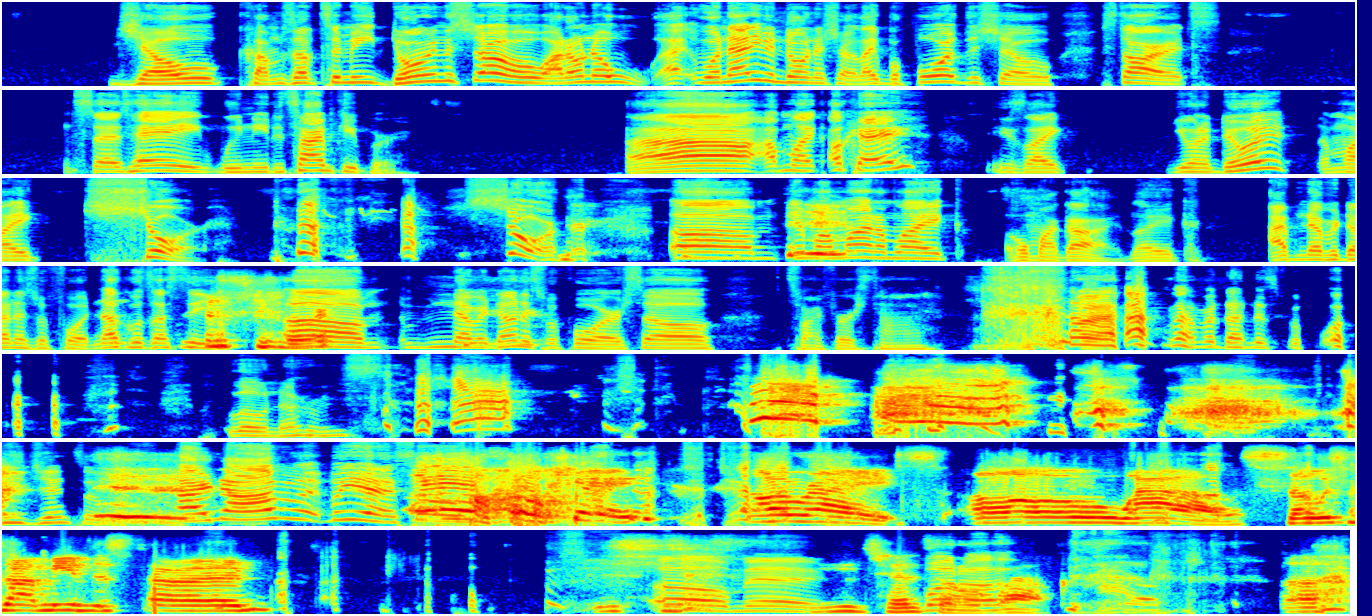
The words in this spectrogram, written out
Joe comes up to me during the show. I don't know, well, not even during the show, like before the show starts, says, "Hey, we need a timekeeper." Uh, I'm like, okay. He's like, "You want to do it?" I'm like, "Sure, sure." Um, in my mind, I'm like, "Oh my god!" Like I've never done this before. Knuckles, I see. Um, never done this before, so it's my first time. I've never done this before. A little nervous. Be gentle. I know, I'm, but yeah. So. Oh, okay. All right. Oh wow. So it's not me this time. Oh man. Be gentle. But, uh, wow. Yeah. Uh,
